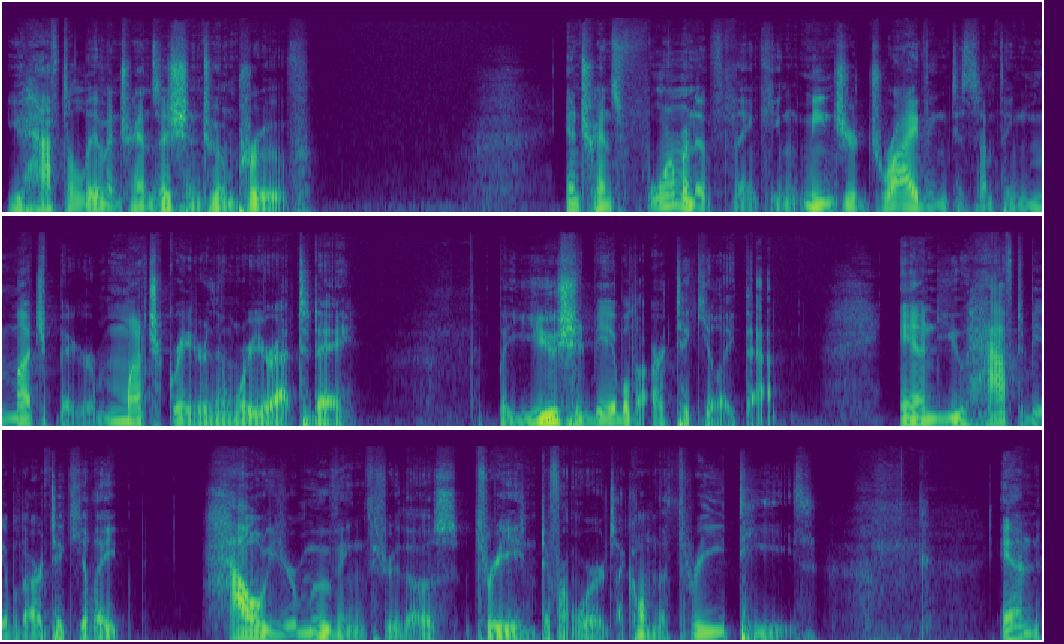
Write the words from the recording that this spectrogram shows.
you have to live in transition to improve. And transformative thinking means you're driving to something much bigger, much greater than where you're at today. But you should be able to articulate that. And you have to be able to articulate how you're moving through those three different words. I call them the three T's. And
